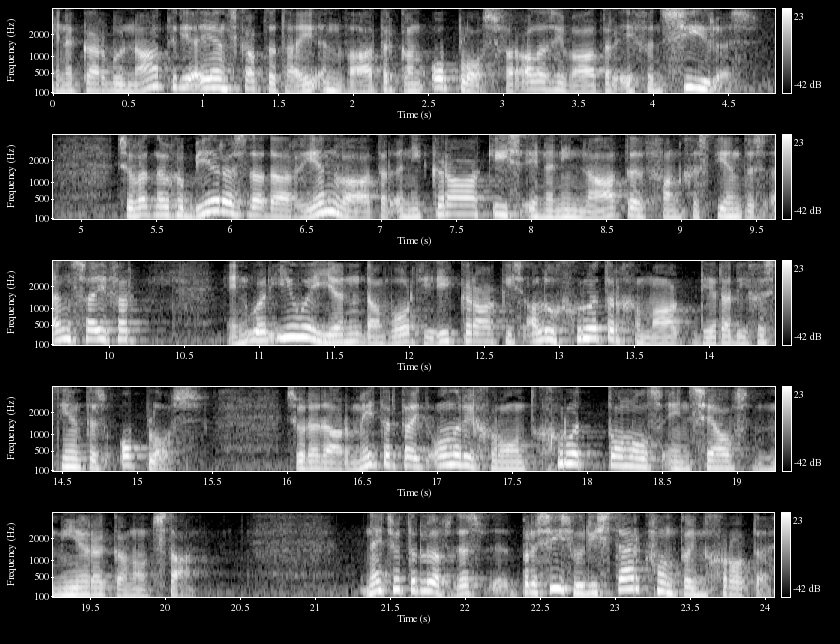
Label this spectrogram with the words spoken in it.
En 'n karbonaat het die eienskap dat hy in water kan oplos, veral as die water effens suur is. So wat nou gebeur is dat daar reënwater in die krakies en in die nate van gesteentes insyfer en oor eeue heen dan word hierdie krakies al hoe groter gemaak deurdat die gesteentes oplos sodat daar mettertyd onder die grond groot tonnels en selfs mere kan ontstaan. Net so terloops, dis presies hoe die Sterkfontein grotte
